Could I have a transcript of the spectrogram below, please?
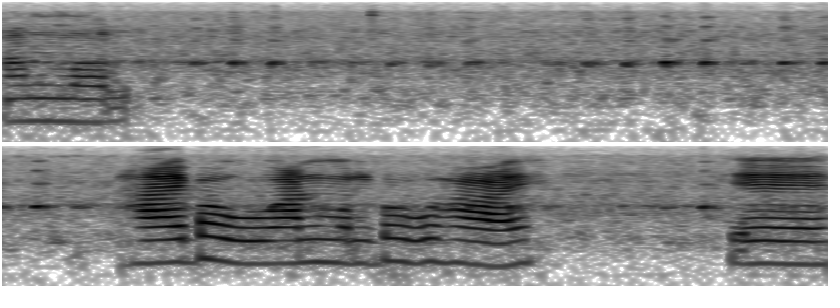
अनमोल हाय भाऊ अनमोल भाऊ हाय. हे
